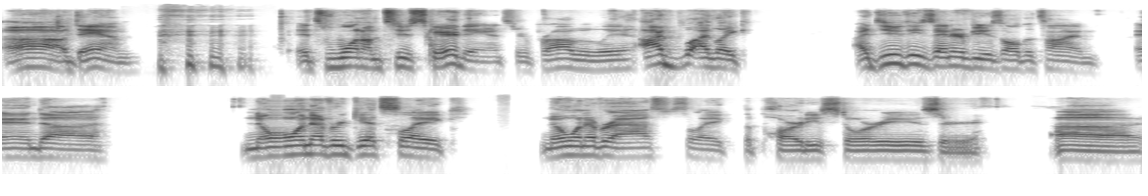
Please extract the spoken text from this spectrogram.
Oh, damn. It's one I'm too scared to answer. Probably. I I like I do these interviews all the time, and uh, no one ever gets like no one ever asks like the party stories or uh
